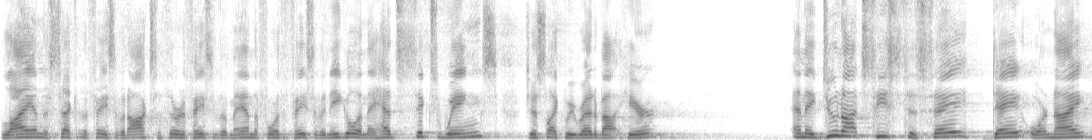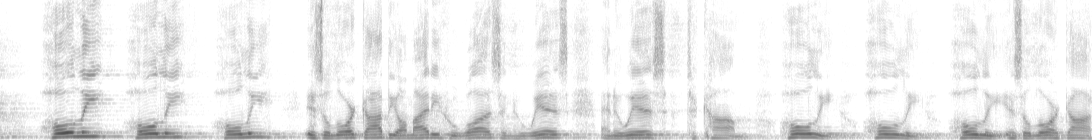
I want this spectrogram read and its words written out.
lion, the second the face of an ox, the third the face of a man, the fourth the face of an eagle, and they had six wings, just like we read about here. And they do not cease to say day or night, Holy, holy, holy is the Lord God the Almighty, who was and who is and who is to come. Holy, holy, Holy is the Lord God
